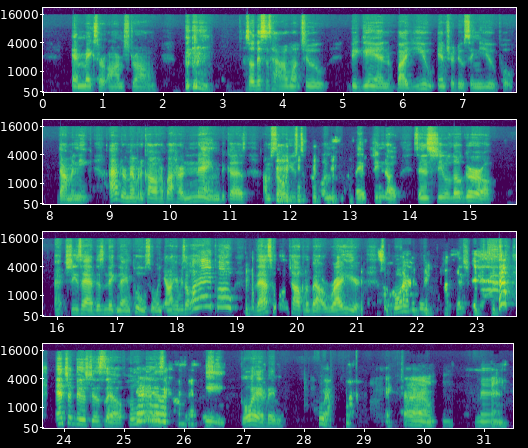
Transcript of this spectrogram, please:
and makes her arm strong. so this is how I want to begin by you introducing you, Pooh. Dominique. I have to remember to call her by her name because I'm so used to calling baby. She know since she was a little girl, she's had this nickname Pooh. So when y'all hear me say, "Oh hey Pooh," that's who I'm talking about right here. So go ahead, introduce yourself. Who is he? Go ahead, baby. Um, man,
